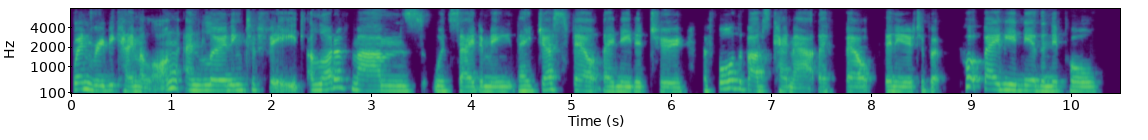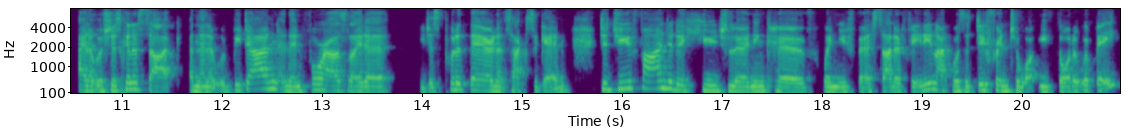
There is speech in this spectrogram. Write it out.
when Ruby came along and learning to feed, a lot of mums would say to me they just felt they needed to, before the bubs came out, they felt they needed to put, put baby near the nipple and it was just going to suck and then it would be done. And then four hours later, you just put it there and it sucks again. Did you find it a huge learning curve when you first started feeding? Like, was it different to what you thought it would be?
